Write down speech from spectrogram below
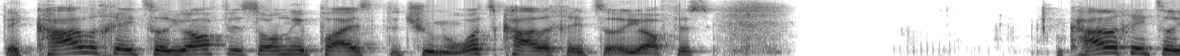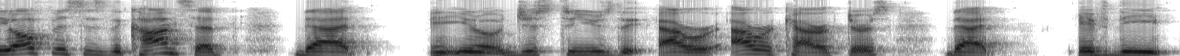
The Kalich Etzel Yofis only applies to Truma. What's Kalich Etzel Yofis? Kalich Etzel Yofis is the concept that you know, just to use the our our characters, that if the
